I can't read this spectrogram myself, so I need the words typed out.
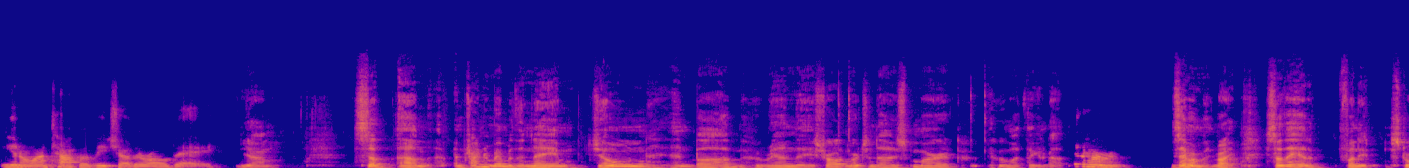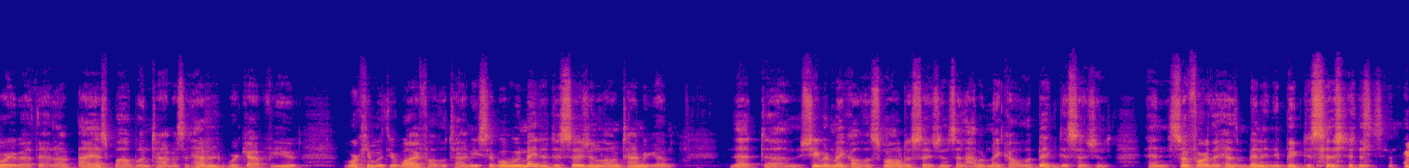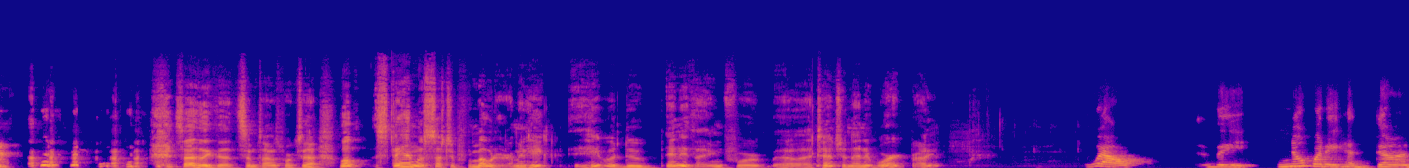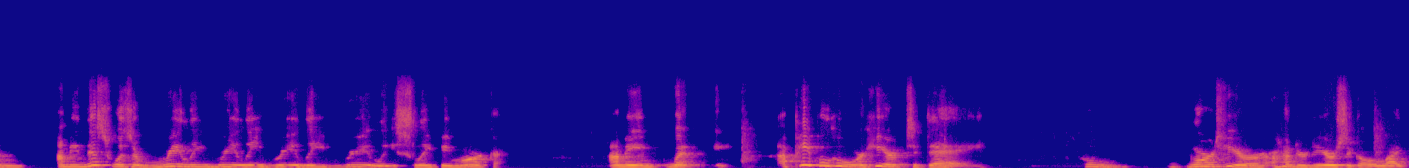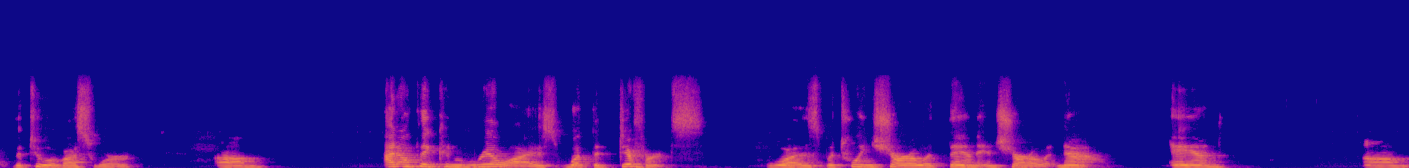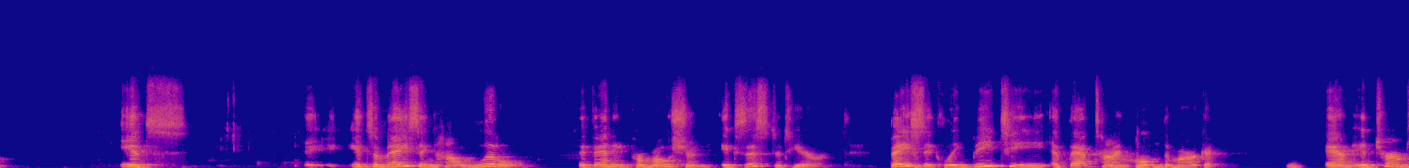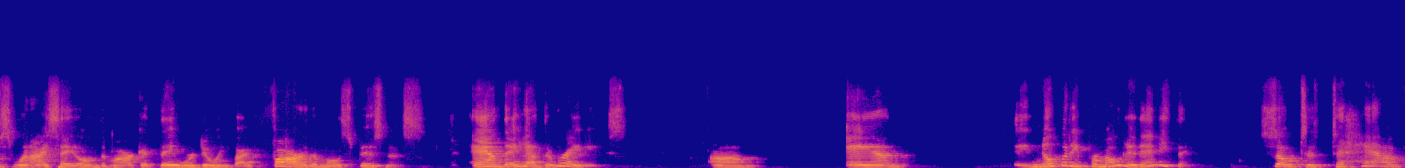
you know, on top of each other all day. yeah. So um, I'm trying to remember the name Joan and Bob, who ran the Charlotte Merchandise Mart. Who am I thinking about? Zimmerman. Zimmerman, right. So they had a funny story about that. I, I asked Bob one time, I said, How did it work out for you working with your wife all the time? He said, Well, we made a decision a long time ago that uh, she would make all the small decisions and I would make all the big decisions. And so far, there hasn't been any big decisions. so I think that sometimes works out. Well, Stan was such a promoter. I mean, he he would do anything for uh, attention, and it worked, right? Well, the nobody had done. I mean, this was a really, really, really, really sleepy market. I mean, when uh, people who were here today, who weren't here 100 years ago, like the two of us were, um, I don't think can realize what the difference was between Charlotte then and Charlotte now. And um, it's it's amazing how little, if any, promotion existed here. Basically, BT at that time owned the market. And in terms, when I say owned the market, they were doing by far the most business. And they had the ratings. Um, and nobody promoted anything. So to, to have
